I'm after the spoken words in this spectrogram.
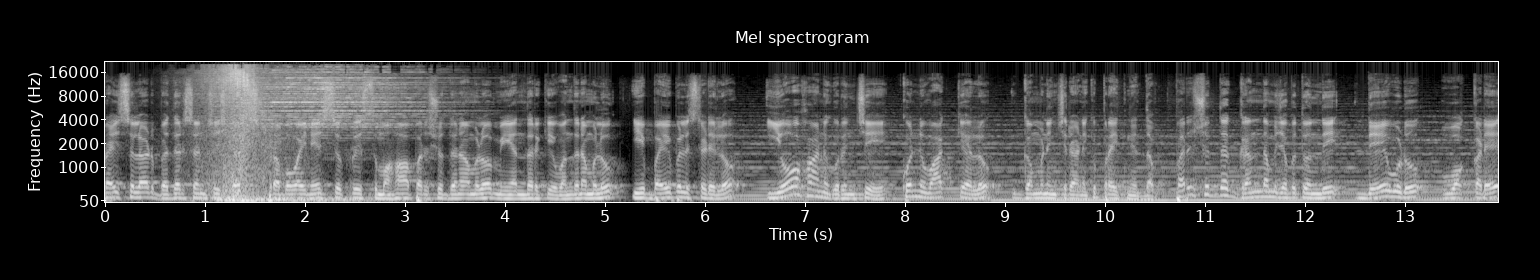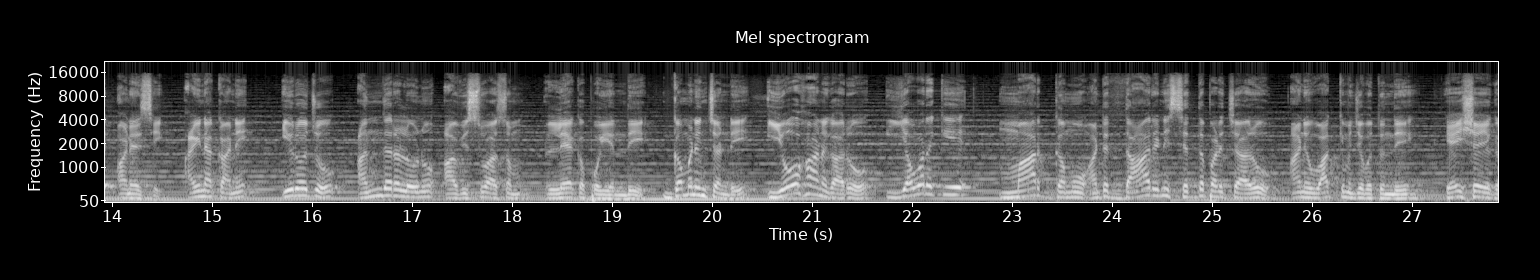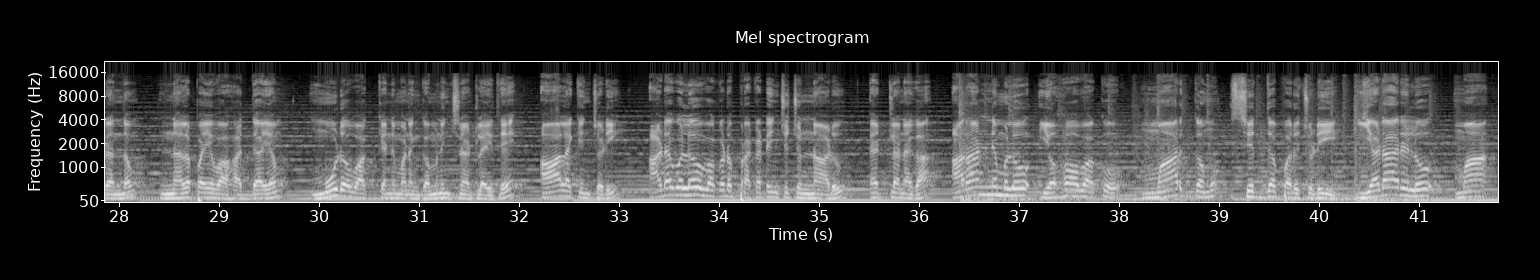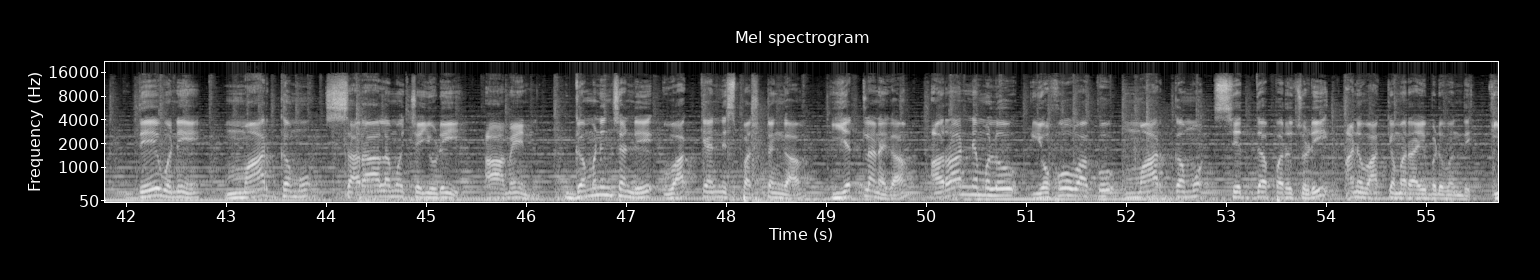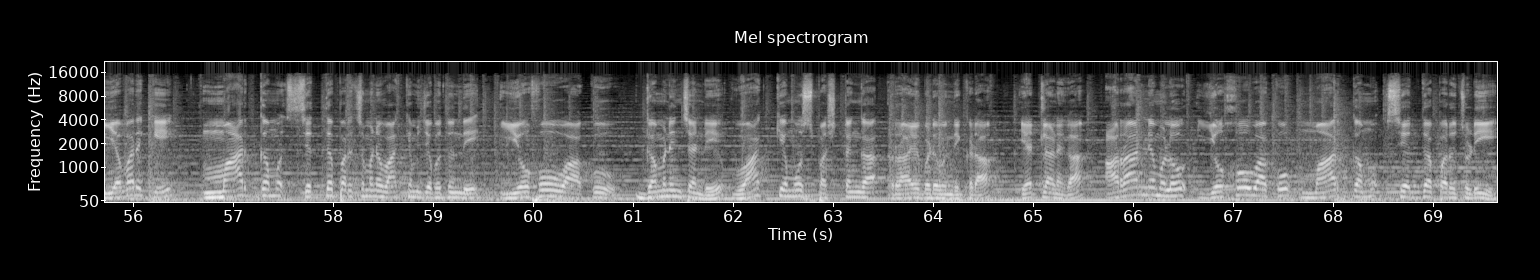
Price brothers and sisters ప్రభువైన యేసుక్రీస్తు మహాపరిశుద్ధనాములో మీ అందరికీ వందనములు. ఈ బైబిల్ స్టడీలో యోహాను గురించి కొన్ని వాక్యాలు గమనించడానికి ప్రయత్నిద్దాం. పరిశుద్ధ గ్రంథం చెబుతుంది దేవుడు ఒక్కడే అనేసి. అయినా కానీ ఈరోజు అందరిలోనూ ఆ విశ్వాసం లేకపోయింది. గమనించండి యోహాను గారు ఎవరికి మార్గము అంటే దారిని సిద్ధపరిచారు అని వాక్యం చెబుతుంది. ఏషయ గ్రంథం నలభైవ అధ్యాయం మూడో వాక్యాన్ని మనం గమనించినట్లయితే ఆలకించడి అడవిలో ఒకడు ప్రకటించుచున్నాడు. ఎట్లనగా అరణ్యములో యహోవాకు మార్గము సిద్ధపరచుడి. ఎడారిలో మా దేవుని మార్గము సరళము చేయుడి. ఆమెన్. గమనించండి వాక్యాన్ని స్పష్టంగా. ఎట్లనగా అరణ్యములో యహోవాకు మార్గము సిద్ధపరచుడి అని వాక్యము రాయబడి ఉంది. ఎవరికి మార్గము సిద్ధపరచమని వాక్యం చెబుతుంది? యహోవాకు. గమనించండి వాక్యము స్పష్టంగా రాయబడి ఉంది ఇక్కడ. ఎట్లనగా అరణ్యములో యహోవాకు మార్గము సిద్ధపరచుడి.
